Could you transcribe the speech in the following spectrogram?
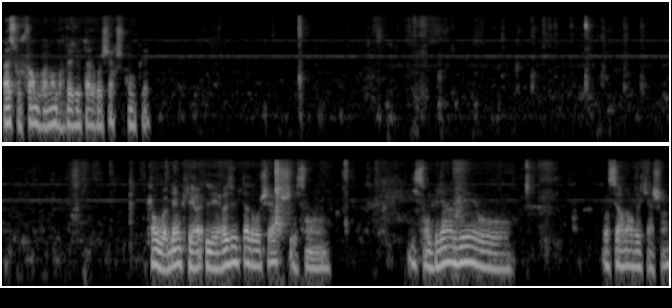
pas sous forme vraiment d'un résultat de recherche complet. on voit bien que les, résultats de recherche, ils sont, ils sont bien liés au, serveur de cache. Hein.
